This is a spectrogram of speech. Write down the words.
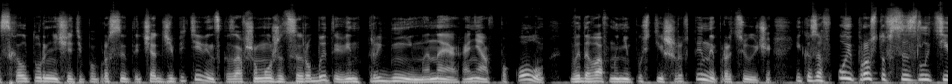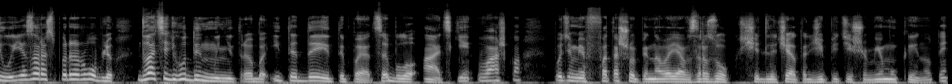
схалтурнічати і попросити чат GPT. Він сказав, що може це робити. Він три дні мене ганяв по колу, видавав мені пусті шрифти, не працюючи, і казав: Ой, просто все злетіло. Я зараз перероблю. 20 годин мені треба, і т.д. і т.п. Це було адськи важко. Потім я в фотошопі наваяв зразок ще для чата GPT, щоб йому кинути.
